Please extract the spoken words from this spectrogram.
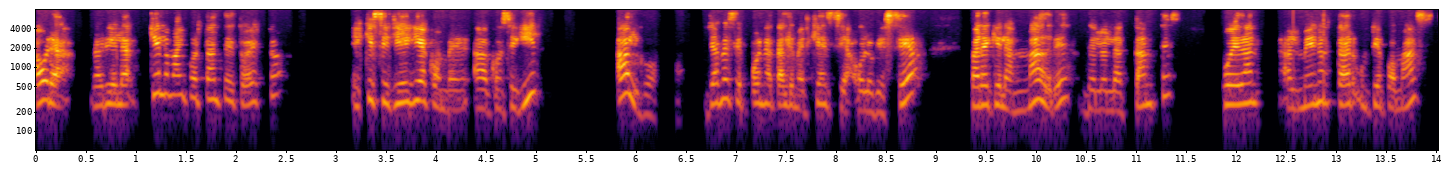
Ahora, Gabriela, ¿qué es lo más importante de todo esto? Es que se llegue a, conseguir algo, llámese natal de emergencia o lo que sea, para que las madres de los lactantes puedan al menos estar un tiempo más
